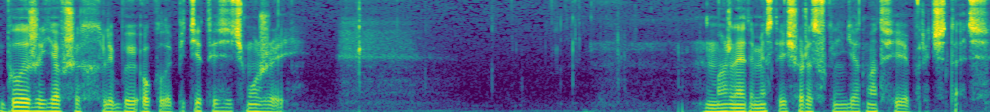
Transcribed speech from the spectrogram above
Было же евших хлебы около пяти тысяч мужей. Можно это место еще раз в книге от Матфея прочитать.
